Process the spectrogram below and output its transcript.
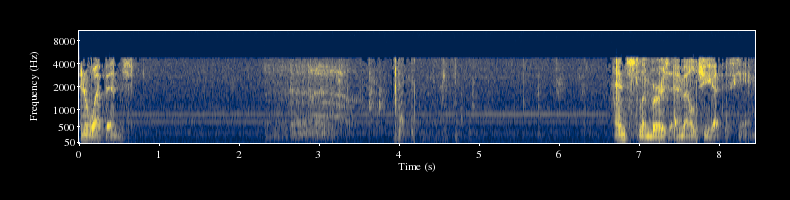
and weapons. And Slimber's MLG at this game.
